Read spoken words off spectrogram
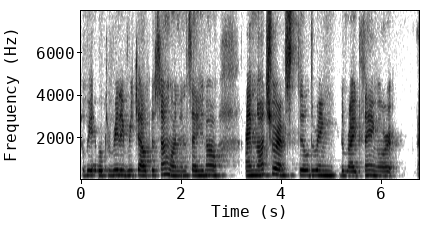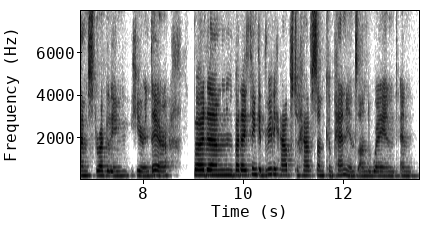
to be able to really reach out to someone and say you know i'm not sure i'm still doing the right thing or i'm struggling here and there but um but i think it really helps to have some companions on the way and and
